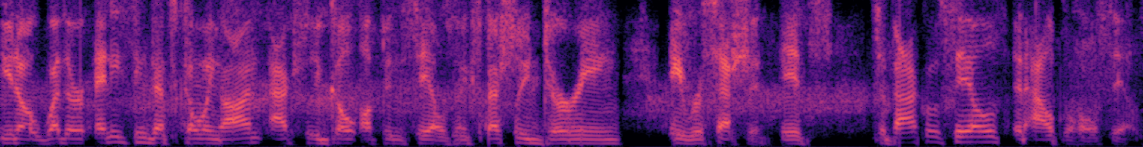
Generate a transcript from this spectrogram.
you know, whether anything that's going on actually go up in sales, and especially during a recession, it's tobacco sales and alcohol sales.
